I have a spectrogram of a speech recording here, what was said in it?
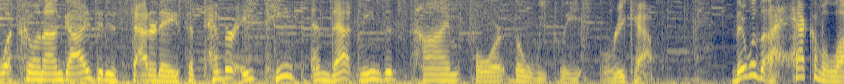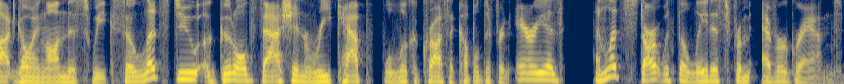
What's going on, guys? It is Saturday, September 18th, and that means it's time for the weekly recap. There was a heck of a lot going on this week, so let's do a good old fashioned recap. We'll look across a couple different areas, and let's start with the latest from Evergrande.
